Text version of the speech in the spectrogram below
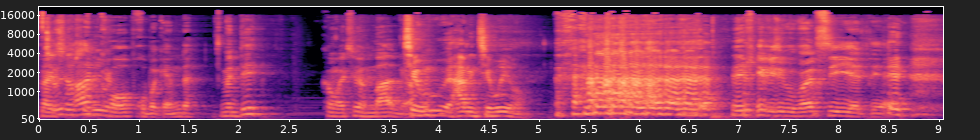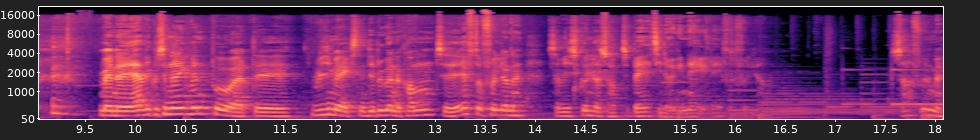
Faktisk det, hardcore propaganda. Men det kommer jeg til at være meget mere. Teo- har vi en teori om. Det kan vi sgu godt sige, at det er. Men øh, ja, vi kunne simpelthen ikke vente på, at øh, remakesene det begyndte at komme til efterfølgerne, så vi skyndte os op tilbage til det originale efterfølger. Så følg med.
